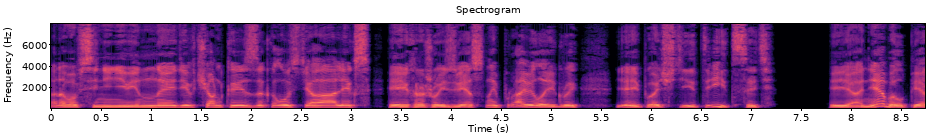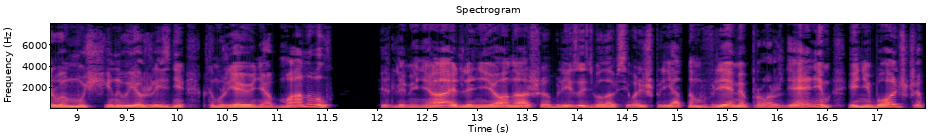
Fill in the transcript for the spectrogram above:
Она вовсе не невинная девчонка из захолустья а Алекс, ей хорошо известны правила игры. Ей почти тридцать, и я не был первым мужчиной в ее жизни, к тому же я ее не обманывал. И для меня, и для нее наша близость была всего лишь приятным времяпровождением, и не больше.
